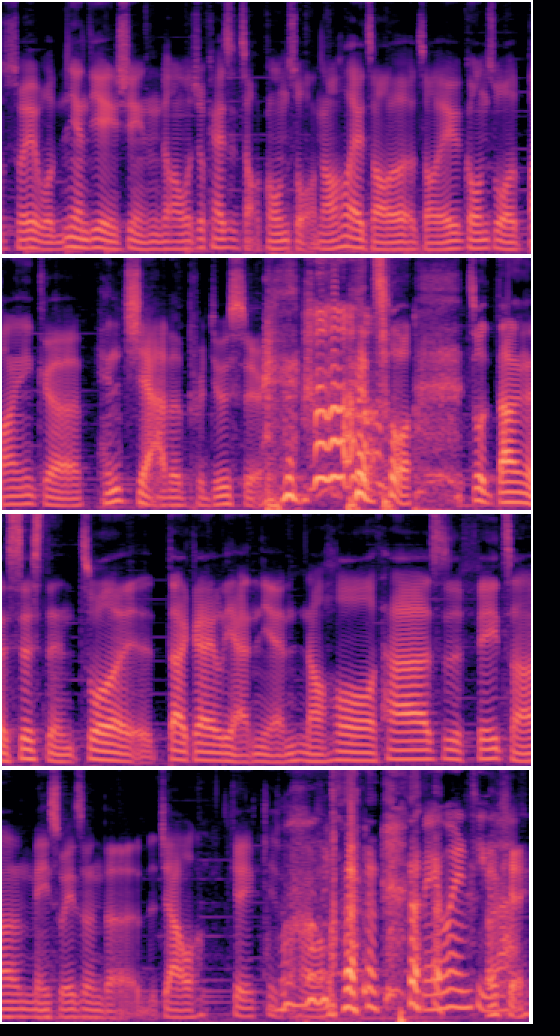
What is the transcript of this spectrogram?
所以我念电影系，然后我就开始找工作，然后后来找了找了一个工作，帮一个很假的 producer 做做当 assistant 做大概两年，然后他是非常没水准的家伙，可以可以说吗？没问题 OK，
